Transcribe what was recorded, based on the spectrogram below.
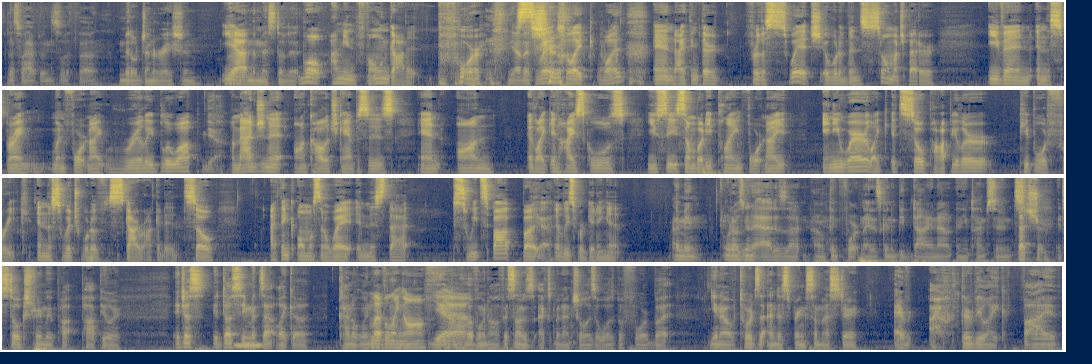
that's what happens with the middle generation. uh, Yeah. in the midst of it. Well, I mean, phone got it before Yeah, that's Switch. true. Like what? And I think they're for the Switch, it would have been so much better, even in the spring when Fortnite really blew up. Yeah. Imagine it on college campuses and on and like in high schools. You see somebody playing Fortnite anywhere, like it's so popular, people would freak, and the Switch would have skyrocketed. So, I think almost in a way it missed that sweet spot, but Yeah. at least we're getting it. I mean, what I was gonna add is that I don't think Fortnite is gonna be dying out anytime soon. It's, That's true. It's still extremely po- popular. It just it does seem it's at like a kind of Leveling point. off, Yeah, yeah. leveling off. It's not as exponential as it was before, but you know, towards the end of spring semester, every I, there'd be like five,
